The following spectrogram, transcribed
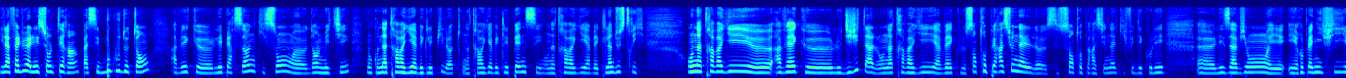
il a fallu aller sur le terrain, passer beaucoup de temps avec les personnes qui sont dans le métier. Donc, on a travaillé avec les pilotes, on a travaillé avec les PNC, on a travaillé avec l'industrie. On a travaillé euh, avec euh, le digital, on a travaillé avec le centre opérationnel, euh, ce centre opérationnel qui fait décoller les avions et, replanifie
